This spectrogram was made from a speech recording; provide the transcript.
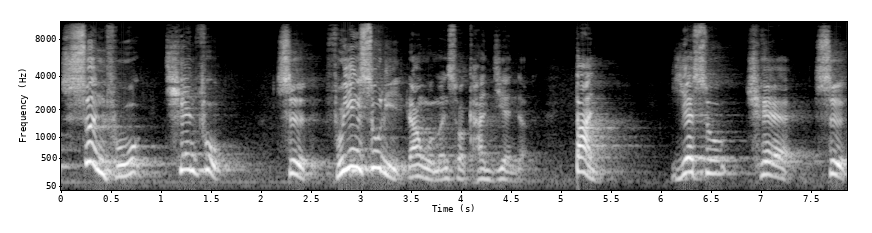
顺服天父，是福音书里让我们所看见的，但耶稣却是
